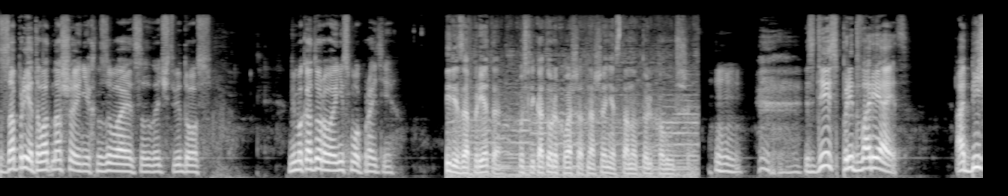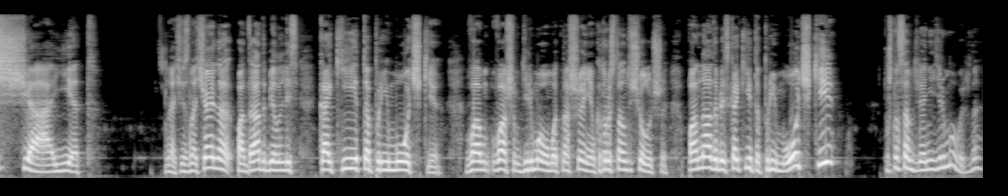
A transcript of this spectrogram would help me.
запрета в отношениях называется, значит, видос, мимо которого я не смог пройти. Четыре запрета, после которых ваши отношения станут только лучше. Здесь предваряет, обещает. Значит, изначально понадобились какие-то примочки вам, вашим дерьмовым отношениям, которые станут еще лучше. Понадобились какие-то примочки, потому что на самом деле они дерьмовые, да?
